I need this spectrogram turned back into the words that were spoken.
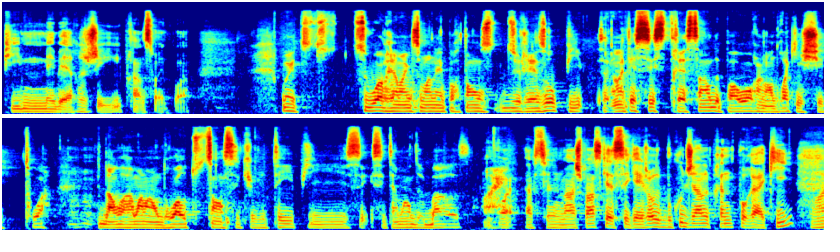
puis m'héberger prendre soin de moi tu- vois vraiment exactement l'importance du réseau. Puis, en fait, c'est stressant de ne pas avoir un endroit qui est chez toi. Puis d'avoir vraiment un endroit où tu te sens en sécurité. Puis, c'est c'est tellement de base. Ouais, absolument. Je pense que c'est quelque chose que beaucoup de gens le prennent pour acquis. Ouais, ouais,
